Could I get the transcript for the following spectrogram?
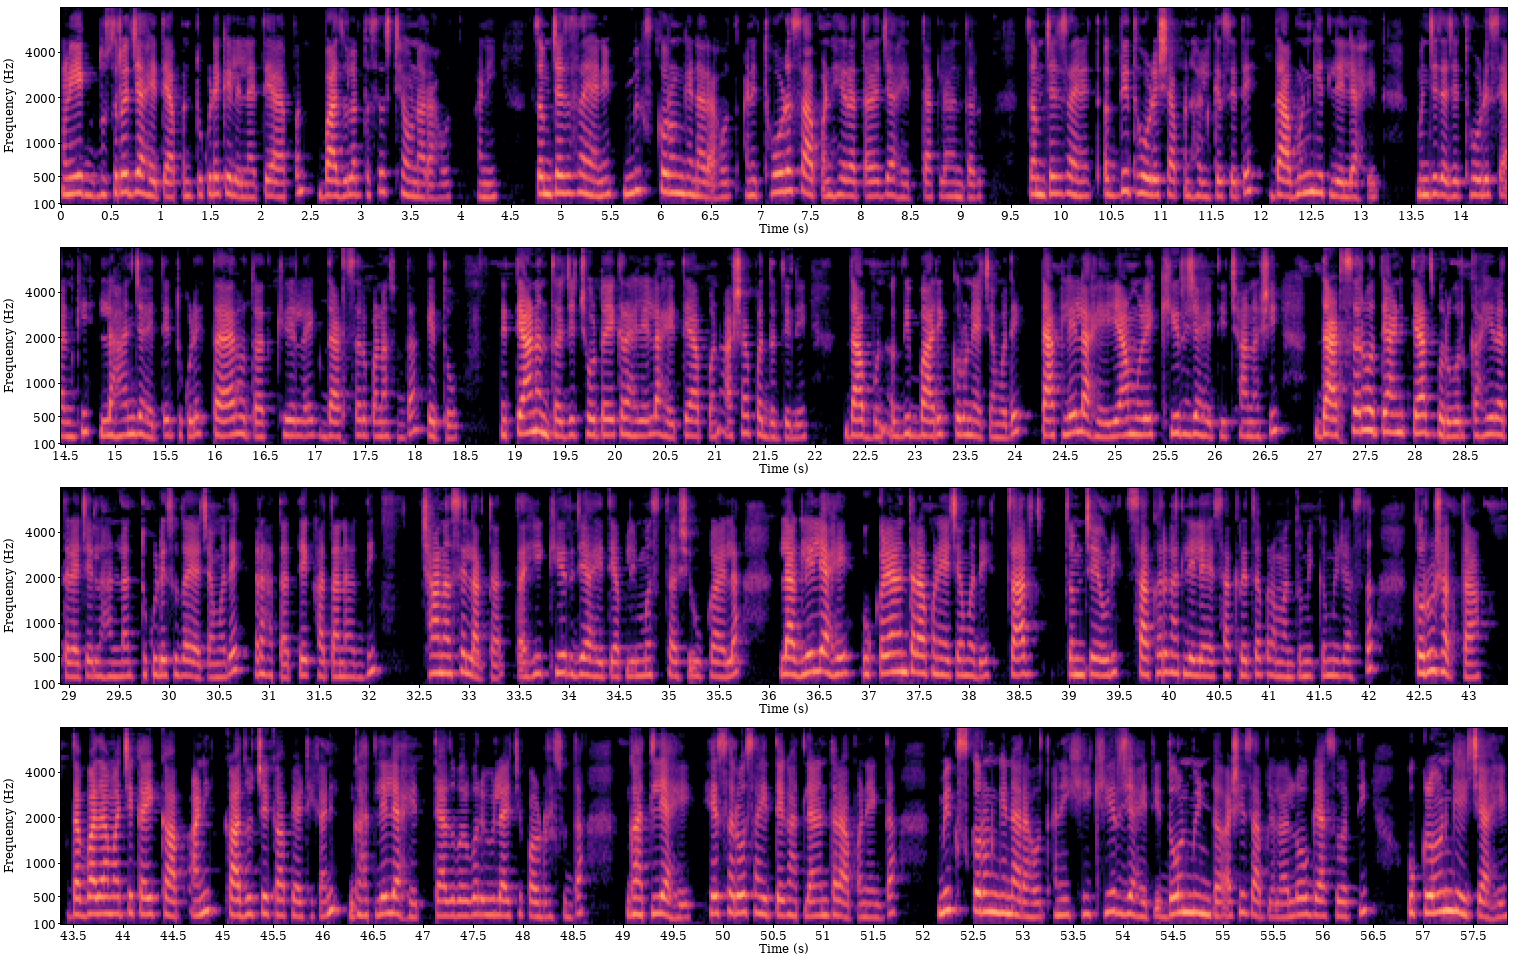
आणि एक दुसरं जे आहे ते आपण तुकडे केलेले आहे ते आपण बाजूला तसंच ठेवणार आहोत आणि चमच्याच्या सहाय्याने मिक्स करून घेणार आहोत आणि थोडंसं आपण हे रताळे जे आहेत टाकल्यानंतर चमच्याच्या सहाय्याने अगदी थोडेसे आपण हलकेसे ते दाबून घेतलेले आहेत. म्हणजे त्याचे थोडेसे आणखी लहान जे आहेत ते तुकडे तयार होतात. खिरेला एक दाटसरपणासुद्धा येतो. आणि त्यानंतर जे छोटं एक राहिलेलं आहे ते आपण अशा पद्धतीने दाबून अगदी बारीक करून याच्यामध्ये टाकलेलं आहे. यामुळे खीर जी आहे ती छान अशी दाटसर होते आणि त्याचबरोबर काही रताळ्याचे लहान लहान तुकडेसुद्धा याच्यामध्ये राहतात. ते खाताना अगदी छान असे लागतात. आता ही खीर जी आहे ती आपली मस्त अशी उकळायला लागलेली आहे. उकळल्यानंतर आपण याच्यामध्ये चार चमचे एवढी साखर घातलेली आहे साखरेचं प्रमाण तुम्ही कमी जास्त करू शकता. आता बदामाचे काही काप आणि काजूचे काप या ठिकाणी घातलेले आहेत. त्याचबरोबर विलायची पावडरसुद्धा घातली आहे. हे सर्व साहित्य घातल्यानंतर आपण एकदा मिक्स करून घेणार आहोत आणि ही खीर जी आहे ती दोन मिनटं अशीच आपल्याला लो गॅसवरती उकळवून घ्यायची आहे.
